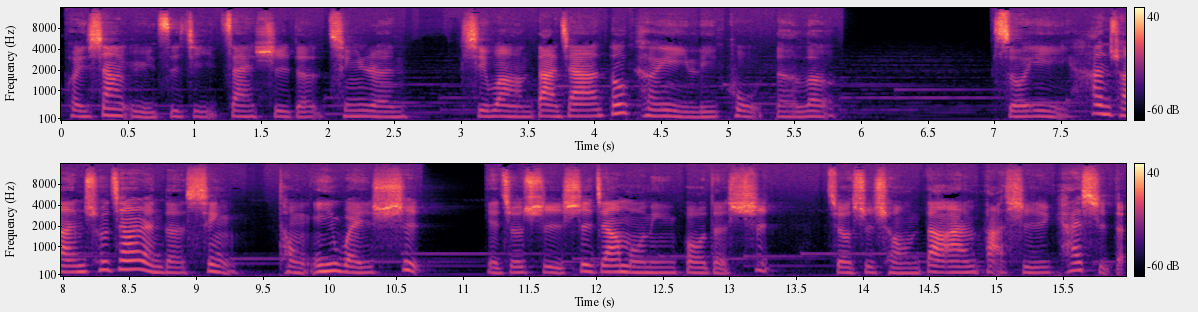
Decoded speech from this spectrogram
回向于自己在世的亲人，希望大家都可以离苦得乐。所以汉传出家人的姓统一为释。也就是释迦牟尼佛的释，就是从道安法师开始的。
